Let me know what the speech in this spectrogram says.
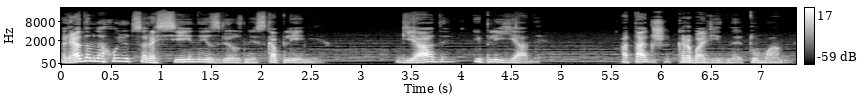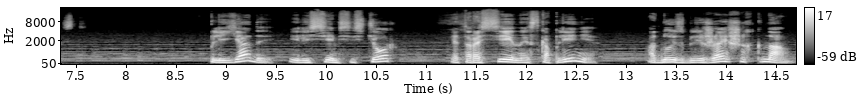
Рядом находятся рассеянные звездные скопления – Гиады и Плеяды, а также крабовидная туманность. Плеяды или Семь сестер – это рассеянное скопление, одно из ближайших к нам,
